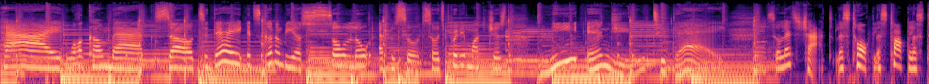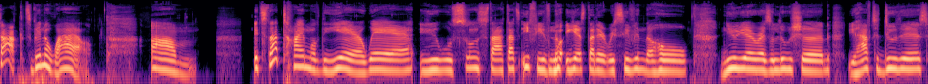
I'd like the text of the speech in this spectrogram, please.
Hi, welcome back. So, today it's gonna be a solo episode, so it's pretty much just me and you today. So let's chat. Let's talk. Let's talk. Let's talk. It's been a while. Um it's that time of the year where you will soon start. That's if you've not yet started receiving the whole New Year resolution. You have to do this.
